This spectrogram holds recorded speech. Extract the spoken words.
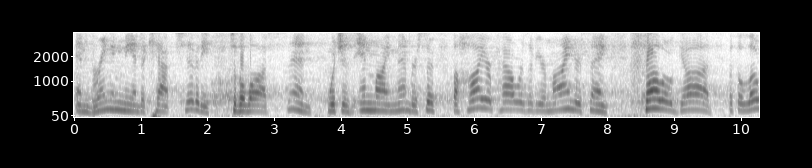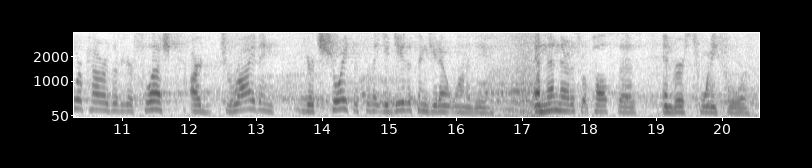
and bringing me into captivity to the law of sin which is in my members. So the higher powers of your mind are saying, follow God, but the lower powers of your flesh are driving your choices so that you do the things you don't want to do. And then notice what Paul says in verse 24.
